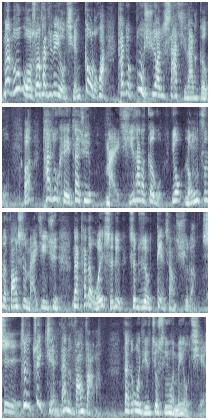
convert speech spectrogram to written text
那如果说他今天有钱够的话，他就不需要去杀其他的个股，而他就可以再去。买其他的个股，用融资的方式买进去，那它的维持率是不是就垫上去了？是，这是最简单的方法嘛。但是问题就是因为没有钱，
